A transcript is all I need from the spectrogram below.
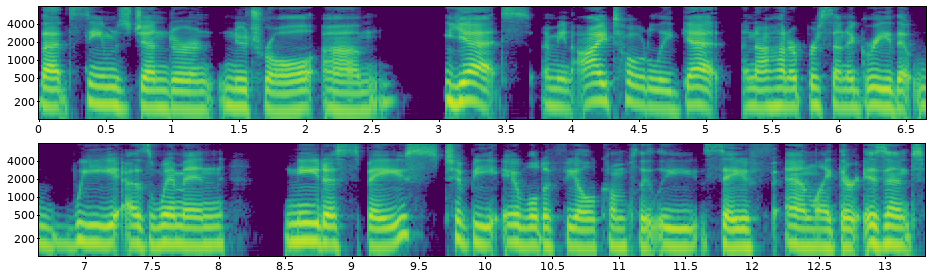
that seems gender neutral. Um, Yet, I mean, I totally get and 100% agree that we as women need a space to be able to feel completely safe and like there isn't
